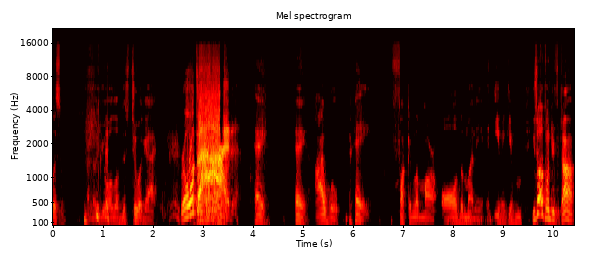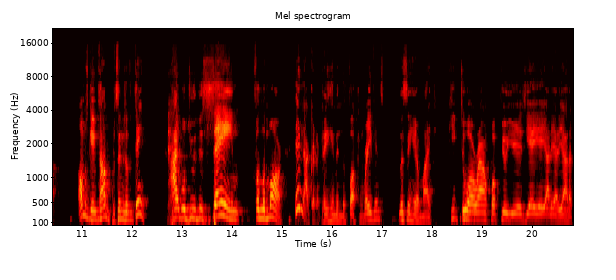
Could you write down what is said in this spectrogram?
Listen, I know you all love this Tua guy. Roll tide. Hey, hey, I will pay fucking Lamar all the money and even give him. You saw what I was going to do for Tom. I almost gave Tom a percentage of the team. I will do the same for Lamar. They're not going to pay him in the fucking Ravens. Listen here, Mike. Keep Tua around for a few years. Yeah, yeah, yada, yada, yada.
